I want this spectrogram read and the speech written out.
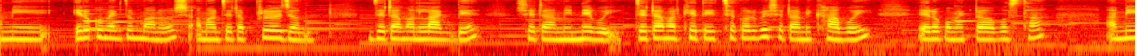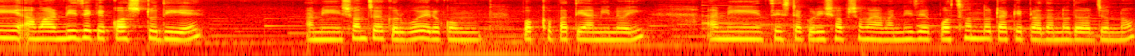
আমি এরকম একজন মানুষ আমার যেটা প্রয়োজন, যেটা আমার লাগবে, সেটা আমি নেবই। যেটা আমার খেতে ইচ্ছে করবে, সেটা আমি খাবই। এরকম একটা অবস্থা। আমি আমার নিজেকে কষ্ট দিয়ে আমি সঞ্চয় করব, এরকম পক্ষপাতি আমি নই। আমি চেষ্টা করি সব সময় আমার নিজের পছন্দটাকে প্রাধান্য দেওয়ার জন্য।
